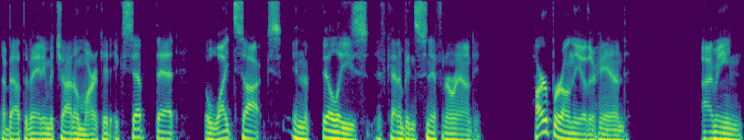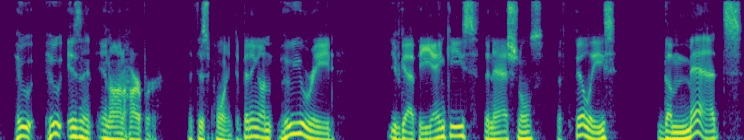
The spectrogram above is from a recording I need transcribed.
about the Manny Machado market except that the White Sox and the Phillies have kind of been sniffing around him. Harper, on the other hand, I mean, who who isn't in on Harper at this point? Depending on who you read, you've got the Yankees, the Nationals, the Phillies, the Mets,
